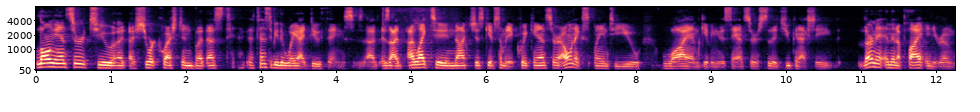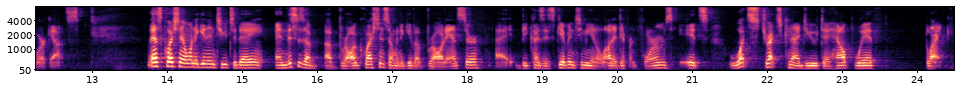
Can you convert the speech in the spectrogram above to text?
long answer to a, a short question, but t- that tends to be the way I do things. As I, I like to not just give somebody a quick answer. I want to explain to you why I'm giving you this answer so that you can actually learn it and then apply it in your own workouts. Last question I want to get into today, and this is a, a broad question, so I'm going to give a broad answer uh, because it's given to me in a lot of different forms. It's what stretch can I do to help with blank?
